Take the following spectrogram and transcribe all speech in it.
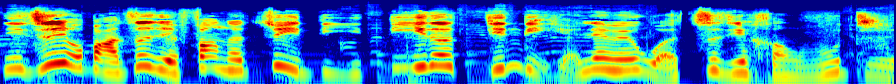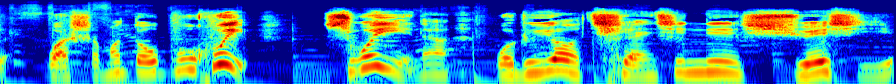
你只有把自己放在最低，低到井底下，认为我自己很无知，我什么都不会，所以呢，我就要潜心的学习，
